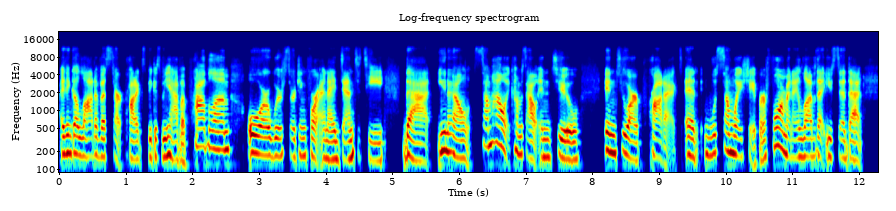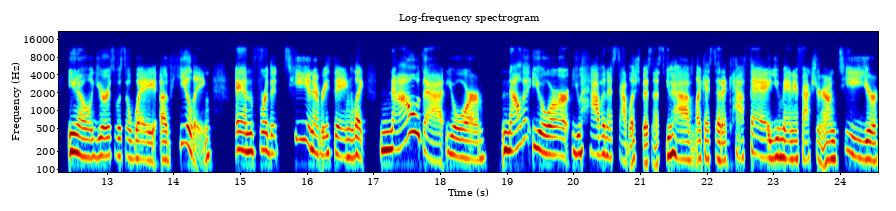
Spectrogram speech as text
I think a lot of us start products because we have a problem or we're searching for an identity that, you know, somehow it comes out into into our product and some way shape or form and i love that you said that you know yours was a way of healing. And for the tea and everything like now that you're now that you're you have an established business you have like i said a cafe you manufacture your own tea you're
